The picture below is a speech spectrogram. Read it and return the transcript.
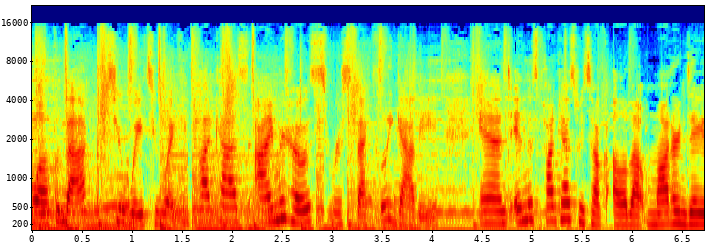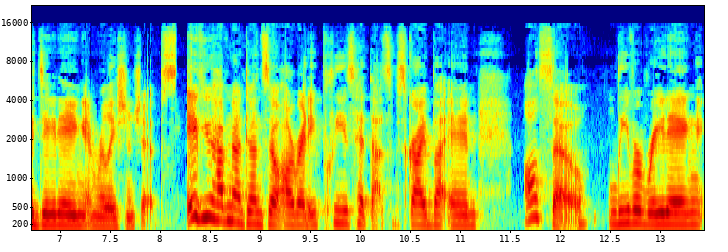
welcome back to Way Too Wifey podcast. I'm your host, respectfully Gabby, and in this podcast, we talk all about modern day dating and relationships. If you have not done so already, please hit that subscribe button. Also, leave a rating,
